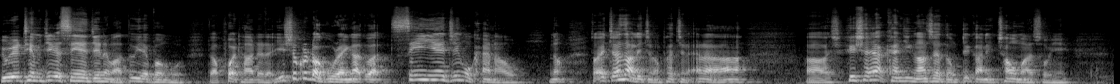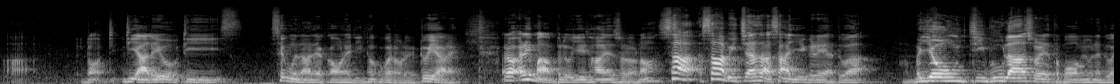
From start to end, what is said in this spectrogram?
လူတွေအထင်မကြီးတဲ့ဆင်းရဲခြင်းထဲမှာသူ့ရဲ့ဘုံကိုသူကဖွက်ထားတတ်တယ်ယေရှုခရစ်တော်ကိုယ်တိုင်ကသူကဆင်းရဲခြင်းကိုခံတာဟုတ်နော်ဆိုတော့အဲကျမ်းစာလေးကျွန်တော်ဖတ်ချင်တယ်အဲ့ဒါအာဟေရှာယအခန်းကြီး53တစ်ကနေ6မှာဆိုရင်အာနော်ဒီအရာလေးကိုဒီစိတ်ဝင်စားစရာကောင်းတဲ့ဒီနှုတ်ကပတ်တော်လေးတွေ့ရတယ်အဲ့တော့အဲ့ဒီမှာဘယ်လိုရေးထားလဲဆိုတော့နော်စစပြီးကျမ်းစာစရေးကြတဲ့ကသူက မယုံကြည်ဘူးလားဆိုတဲ့သဘောမျိုးနဲ့သူက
